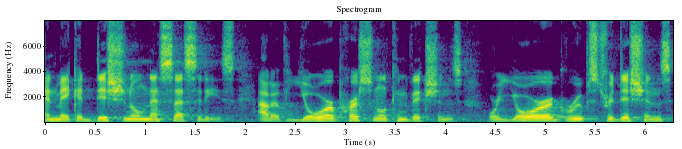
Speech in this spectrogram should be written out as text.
and make additional necessities out of your personal convictions or your group's traditions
